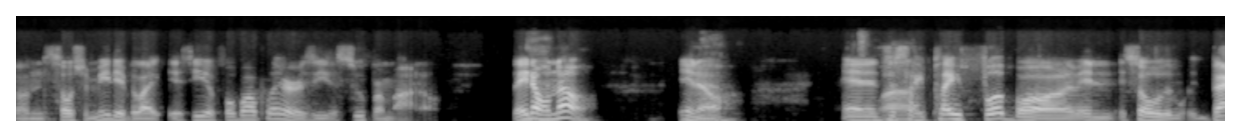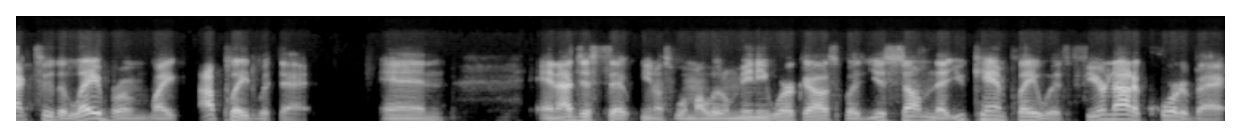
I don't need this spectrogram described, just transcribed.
on social media, be like, is he a football player or is he a supermodel? They Yeah. don't know, you know. And It's it's just like play football. And so back to the labrum, like I played with that, and and I just said, you know, with my little mini workouts, but just something that you can play with. If you're not a quarterback,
